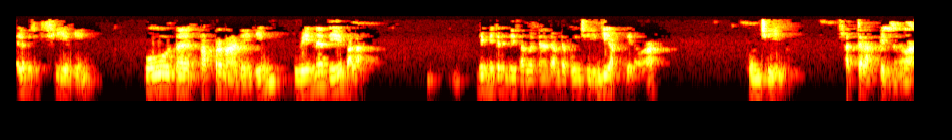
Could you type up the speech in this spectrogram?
එලෙබසිටියකින් පූර්ණ අප්‍රමාදයෙන් වෙන දේ බලන්න. ඉතින් මෙතනදී සර්වඥාට අපිට පුංචි ඉංගියක් දෙනවා. පුංචි සත්‍යලක් දෙනවා.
